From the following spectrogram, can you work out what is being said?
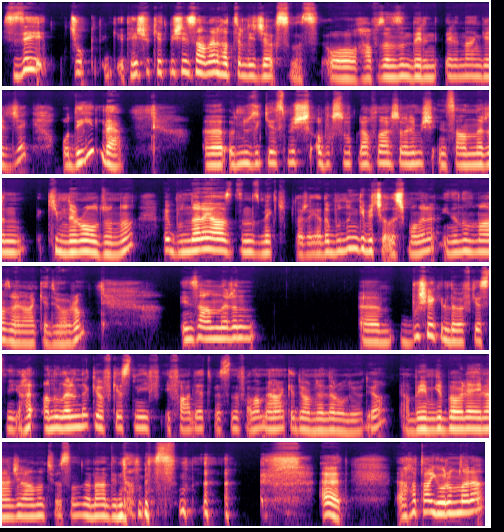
size çok teşvik etmiş insanları hatırlayacaksınız. O hafızanızın derinliklerinden gelecek. O değil de eee, önünüzü kesmiş, abuk subuk laflar söylemiş insanların kimler olduğunu ve bunlara yazdığınız mektupları ya da bunun gibi çalışmaları inanılmaz merak ediyorum. İnsanların bu şekilde öfkesini, anılarındaki öfkesini if- ifade etmesini falan merak ediyorum neler oluyor diyor. Ya benim gibi böyle eğlenceli anlatıyorsanız neden dinlenmesin? Evet. E, Hatta yorumlara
